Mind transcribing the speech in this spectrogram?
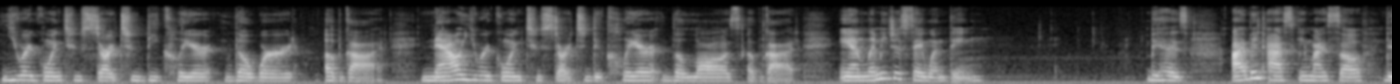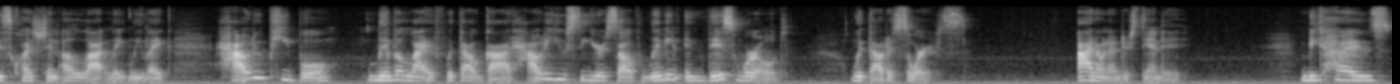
you are going to start to declare the word of God. Now you are going to start to declare the laws of God. And let me just say one thing because I've been asking myself this question a lot lately. Like, how do people live a life without God? How do you see yourself living in this world without a source? I don't understand it. Because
